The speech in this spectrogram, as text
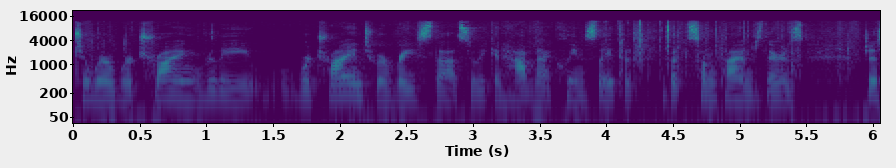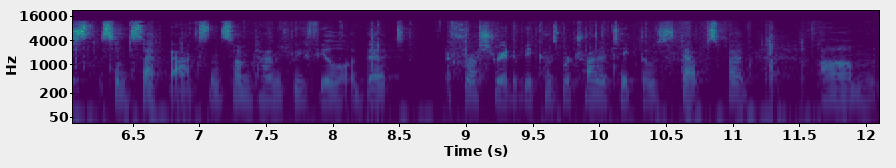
to where we're trying really we're trying to erase that so we can have that clean slate but but sometimes there's just some setbacks and sometimes we feel a bit frustrated because we're trying to take those steps but um,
